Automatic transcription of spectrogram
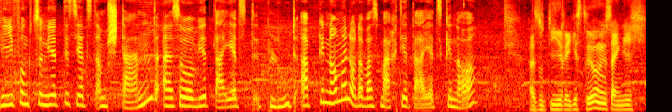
wie funktioniert das jetzt am Stand? Also wird da jetzt Blut abgenommen oder was macht ihr da jetzt genau? Also die Registrierung ist eigentlich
